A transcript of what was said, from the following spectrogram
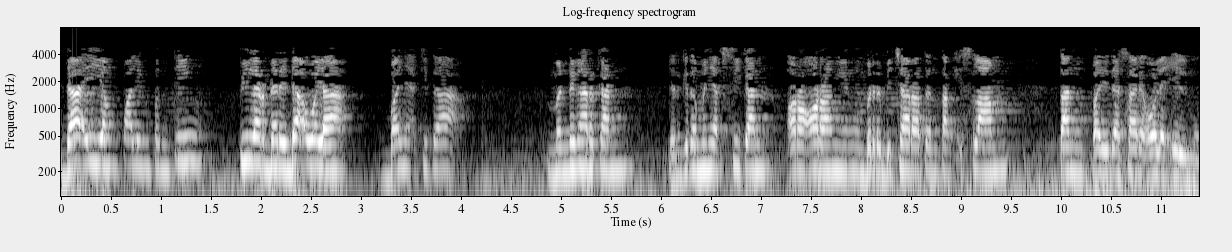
dai yang paling penting pilar dari dakwah ya banyak kita mendengarkan dan kita menyaksikan orang-orang yang berbicara tentang Islam tanpa didasari oleh ilmu.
